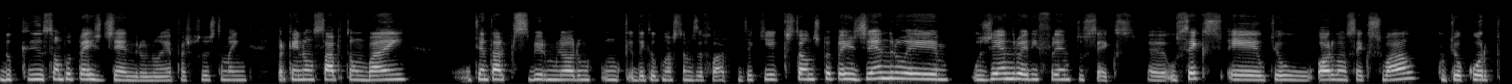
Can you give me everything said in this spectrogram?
do que são papéis de género, não é? Para as pessoas também, para quem não sabe tão bem, tentar perceber melhor um, um, daquilo que nós estamos a falar. Portanto, aqui a questão dos papéis de género é. O género é diferente do sexo. Uh, o sexo é o teu órgão sexual que o teu corpo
